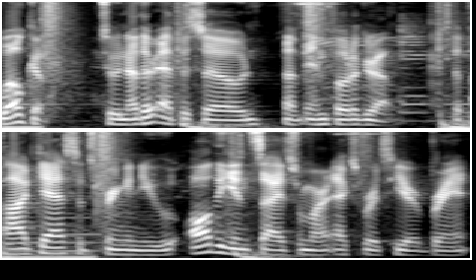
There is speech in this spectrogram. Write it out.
Welcome to another episode of Info to Grow, the podcast that's bringing you all the insights from our experts here at Brandt.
